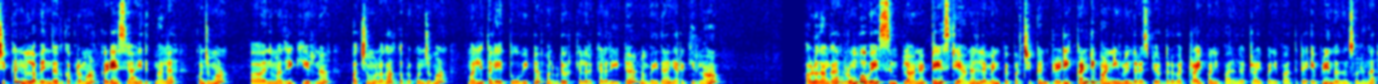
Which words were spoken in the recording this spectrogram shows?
சிக்கன் நல்லா வெந்ததுக்கப்புறமா கடைசியாக இதுக்கு மேலே கொஞ்சமாக இந்த மாதிரி கீர்ன பச்சை மிளகா அதுக்கப்புறம் கொஞ்சமாக மல்லித்தலையை தூவிட்டு மறுபடியும் ஒரு கிளறு கிளறிட்டு நம்ம இதை இறக்கிடலாம். அவ்வளோதாங்க ரொம்பவே சிம்பிளான டேஸ்டியான லெமன் பெப்பர் சிக்கன் ரெடி. கண்டிப்பாக நீங்களும் இந்த ரெசிபி ஒரு தடவை ட்ரை பண்ணி பாருங்கள் ட்ரை பண்ணி பார்த்துட்டு எப்படி இருந்ததுன்னு சொல்லுங்கள்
